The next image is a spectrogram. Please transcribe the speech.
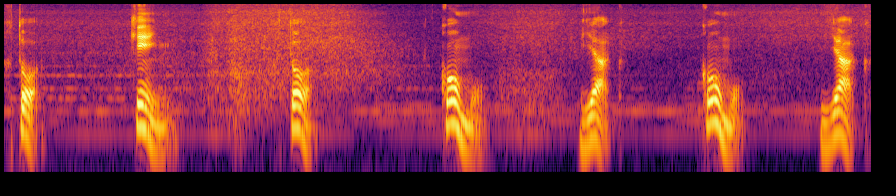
Хто? Quem. Хто? Кому? Як? Кому? Як?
